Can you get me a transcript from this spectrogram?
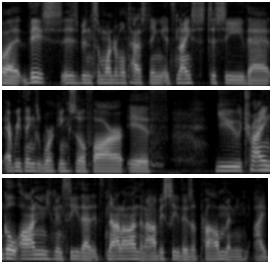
but this has been some wonderful testing. It's nice to see that everything's working so far. If you try and go on you can see that it's not on, then obviously there's a problem and I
